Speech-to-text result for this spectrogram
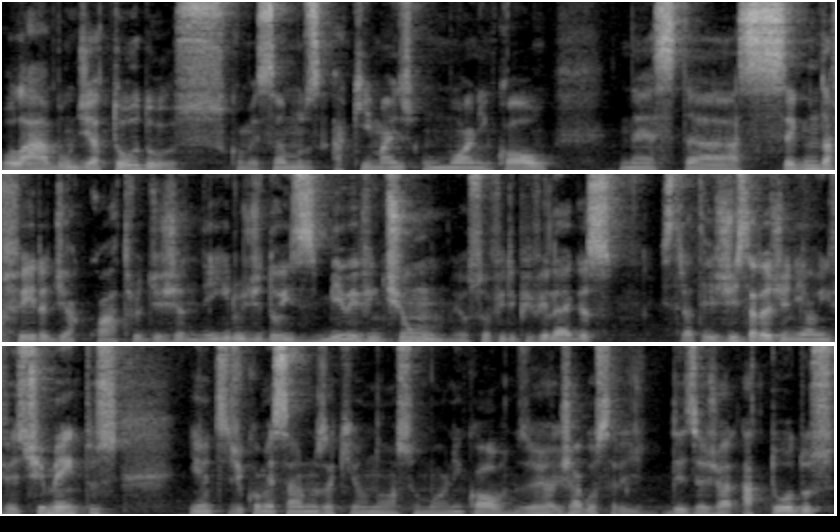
Olá, bom dia a todos. Começamos aqui mais um Morning Call nesta segunda-feira, dia 4 de janeiro de 2021. Eu sou Felipe Vilegas, estrategista da Genial Investimentos. E antes de começarmos aqui o nosso Morning Call, já gostaria de desejar a todos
